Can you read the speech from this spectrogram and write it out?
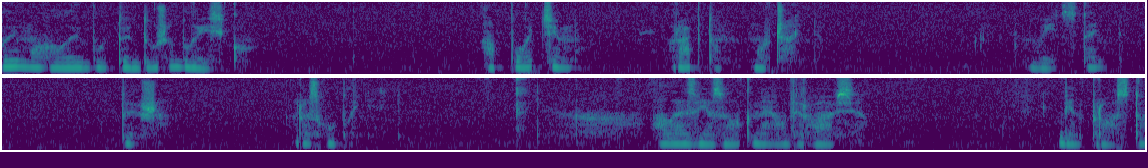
Ви могли бути дуже близько, а потім раптом мовчання, відстань, тиша, розгубленість. Але зв'язок не обірвався. Він просто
